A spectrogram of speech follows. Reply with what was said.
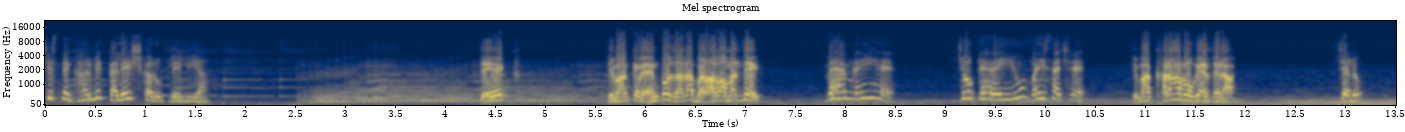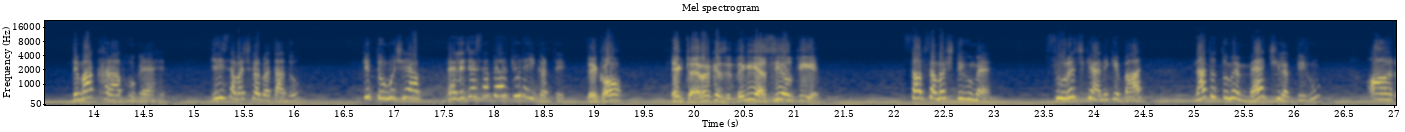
जिसने घर में कलेश का रूप ले लिया। देख दिमाग के वहम को ज़्यादा बढ़ावा मत दे। वहम नहीं है। जो कह रही हूँ वही सच है। दिमाग खराब हो गया तेरा। चलो दिमाग खराब हो गया है। यही समझ कर बता दो कि तुम मुझे अब पहले जैसा प्यार क्यों नहीं करते? देखो एक ड्राइवर की ज़िंदगी ऐसी होती है। सब समझती हूँ मैं। सूरज के आने के बाद ना तो तुम्हें मैं अच्छी लगती हूँ और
